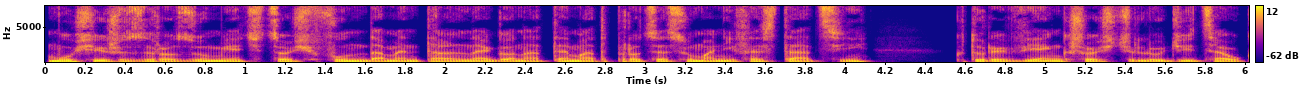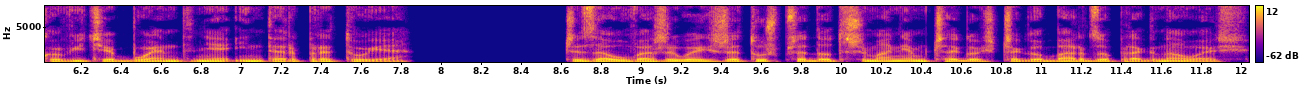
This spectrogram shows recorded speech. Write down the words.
musisz zrozumieć coś fundamentalnego na temat procesu manifestacji, który większość ludzi całkowicie błędnie interpretuje. Czy zauważyłeś, że tuż przed otrzymaniem czegoś, czego bardzo pragnąłeś,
